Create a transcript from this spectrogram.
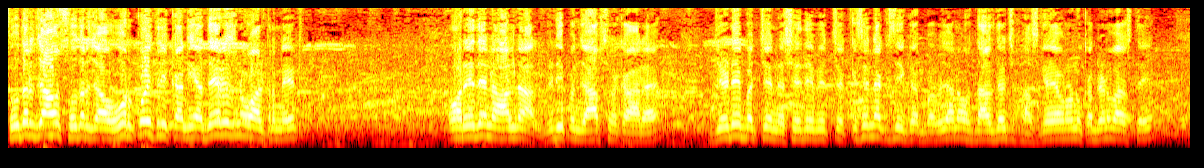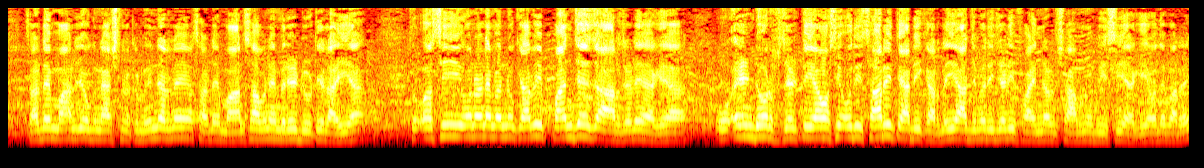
ਸੁਧਰ ਜਾਓ ਸੁਧਰ ਜਾਓ ਹੋਰ ਕੋਈ ਤਰੀਕਾ ਨਹੀਂ ਹੈ देयर इज नो ਆਲਟਰਨੇਟ ਔਰ ਇਹਦੇ ਨਾਲ ਨਾਲ ਜਿਹੜੀ ਪੰਜਾਬ ਸਰਕਾਰ ਹੈ ਜਿਹੜੇ ਬੱਚੇ ਨਸ਼ੇ ਦੇ ਵਿੱਚ ਕਿਸੇ ਨਾ ਕਿਸੇ ਗ- ਵਜ੍ਹਾ ਨਾਲ ਉਸ ਦਲਦਲ 'ਚ ਫਸ ਗਏ ਆ ਉਹਨਾਂ ਨੂੰ ਕੱਢਣ ਵਾਸਤੇ ਸਾਡੇ ਮਾਨਯੋਗ ਨੈਸ਼ਨਲ ਕਨਵੀਨਰ ਨੇ ਸਾਡੇ ਮਾਨ ਸਾਹਿਬ ਨੇ ਮੇਰੀ ਡਿਊਟੀ ਲਾਈ ਆ ਤੋਂ ਅਸੀਂ ਉਹਨਾਂ ਨੇ ਮੈਨੂੰ ਕਿਹਾ ਵੀ 5000 ਜਿਹੜੇ ਹੈਗੇ ਆ, ਉਹ ਇਨਡੋਰ ਫੈਸਿਲਿਟੀ ਆ, ਉਹ ਅਸੀਂ ਉਹਦੀ ਸਾਰੀ ਤਿਆਰੀ ਕਰ ਲਈ ਅੱਜ ਮੇਰੀ ਜਿਹੜੀ ਫਾਈਨਲ ਸ਼ਾਮ ਨੂੰ ਬੀਸੀ ਹੈਗੀ ਆ ਉਹਦੇ ਬਾਰੇ।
